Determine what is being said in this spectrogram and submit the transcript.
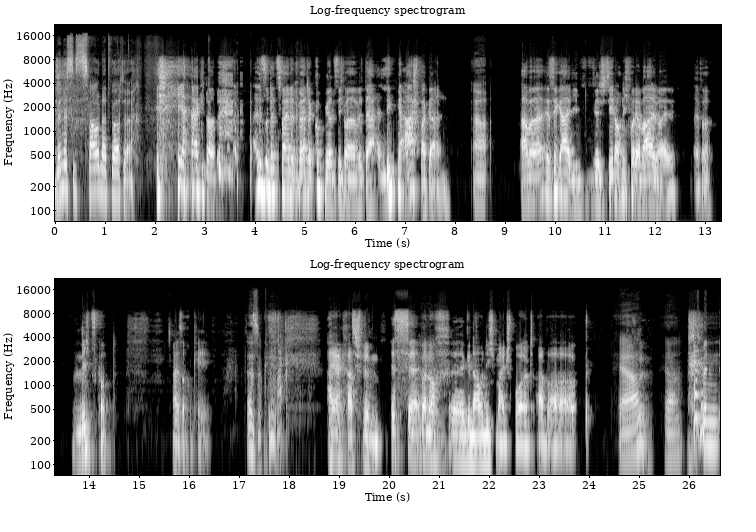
Mindestens 200 Wörter. ja, genau. Alles unter 200 Wörter gucken wir uns nicht mal mit der linken Arschbacke an. Ja, Aber ist egal, die, wir stehen auch nicht vor der Wahl, weil einfach nichts kommt. Alles auch okay. das ist okay. Ah ja, krass, Schwimmen. Ist ja immer noch äh, genau nicht mein Sport, aber Ja. cool. Ja. Ich bin,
